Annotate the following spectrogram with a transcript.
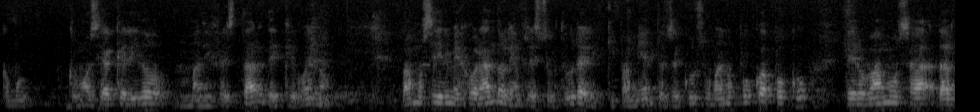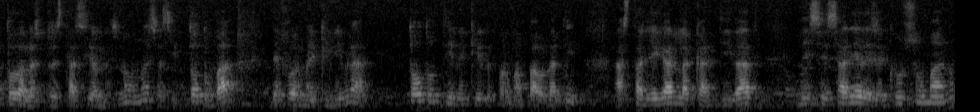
como se ha querido manifestar de que, bueno, vamos a ir mejorando la infraestructura, el equipamiento, el recurso humano poco a poco, pero vamos a dar todas las prestaciones. No, no es así, todo va de forma equilibrada, todo tiene que ir de forma paulatina, hasta llegar la cantidad necesaria de recurso humano.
